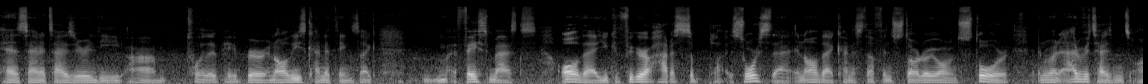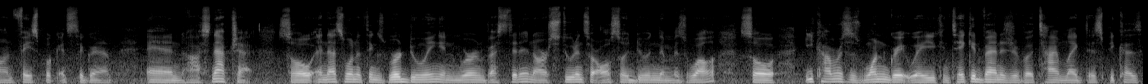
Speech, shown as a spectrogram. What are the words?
hand sanitizer, the um, toilet paper and all these kind of things like face masks, all that. You can figure out how to supply, source that and all that kind of stuff and start your own store and run advertisements on Facebook, Instagram, and uh, Snapchat. So, and that's one of the things we're doing and we're invested in. Our students are also doing them as well. So, e-commerce is one great way you can take advantage of a time like this because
